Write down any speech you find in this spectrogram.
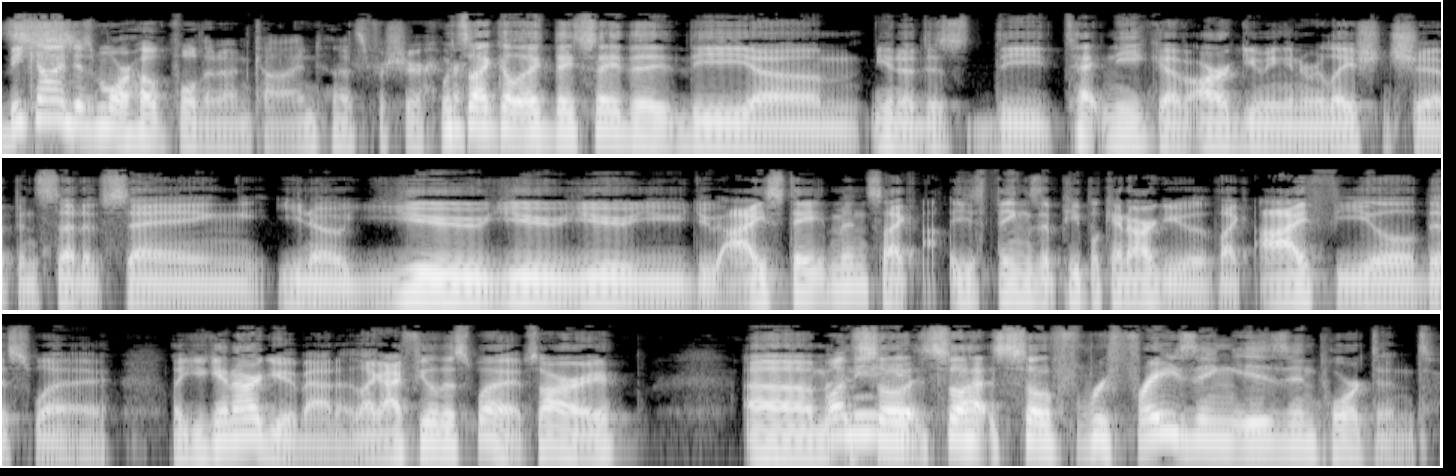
be kind is more hopeful than unkind. That's for sure. It's like like they say the the um you know this the technique of arguing in a relationship instead of saying you know you you you you do I statements like these things that people can argue with like I feel this way like you can argue about it like I feel this way sorry um Well, I mean, so so so rephrasing is important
